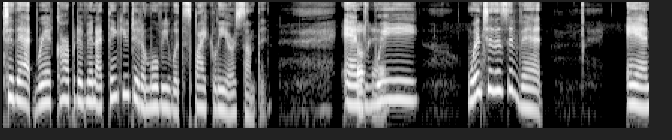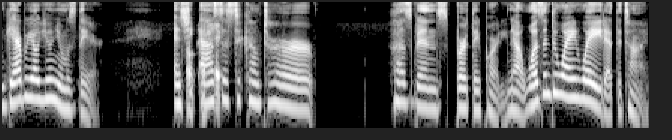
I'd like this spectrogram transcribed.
to that red carpet event? I think you did a movie with Spike Lee or something. And Okay. we went to this event and Gabrielle Union was there. And she Okay. asked us to come to her husband's birthday party. Now, it wasn't Dwyane Wade at the time.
